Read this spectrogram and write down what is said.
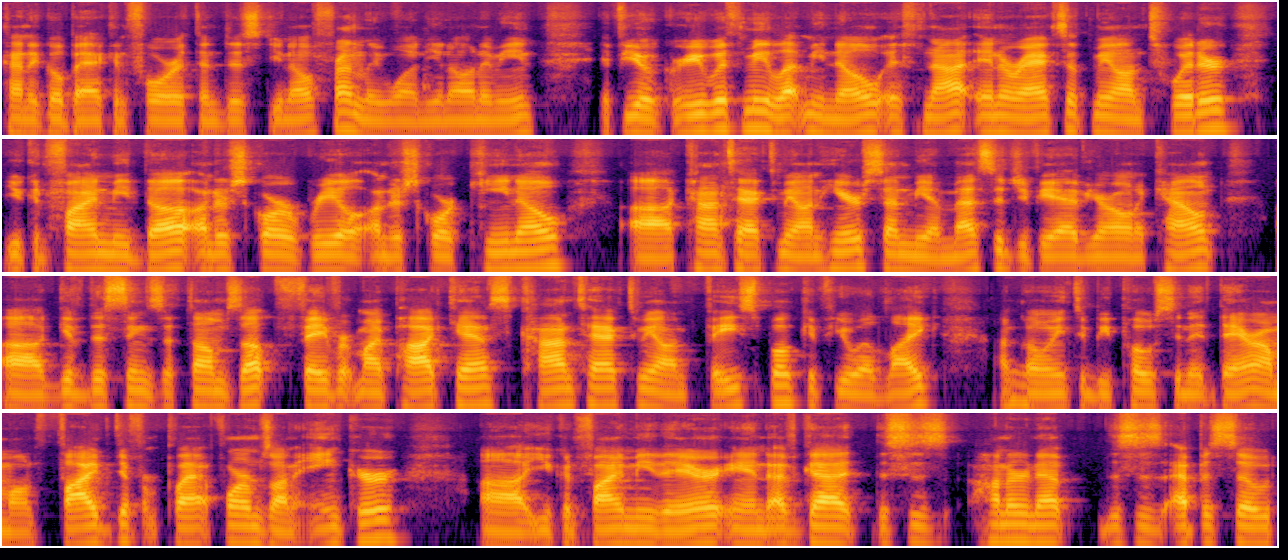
kind of go back and forth and just, you know, friendly one. You know what I mean? If you agree with me, let me know. If not, interact with me on Twitter. You can find me the underscore real underscore Kino. Uh, contact me on here. Send me a message if you have your own account. Uh, give this things a thumbs up. Favorite my podcast. Contact me on Facebook if you would like. I'm going to be posting it there. I'm on five different platforms on Anchor. Uh, you can find me there, and I've got this is 100 ep- this is episode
